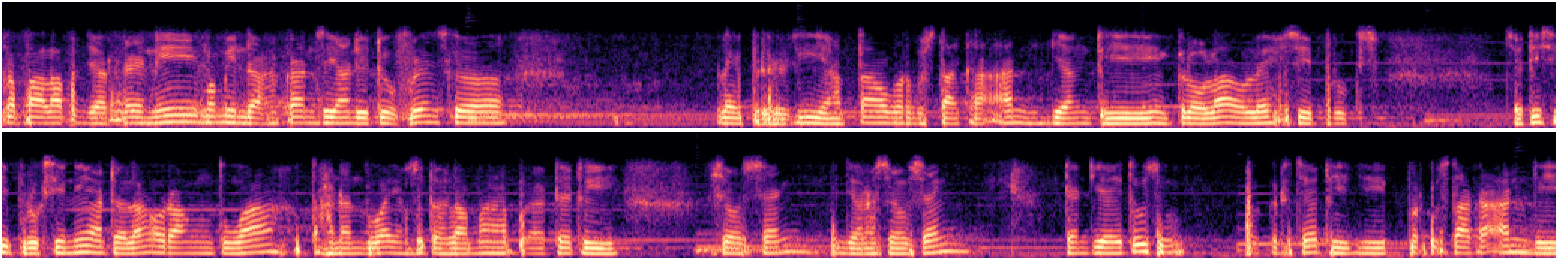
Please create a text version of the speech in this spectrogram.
kepala penjara ini memindahkan si Andy Dufresne ke library atau perpustakaan yang dikelola oleh si Brooks. Jadi si Brooks ini adalah orang tua, tahanan tua yang sudah lama berada di Shawshank, penjara Shawshank, dan dia itu bekerja di perpustakaan di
